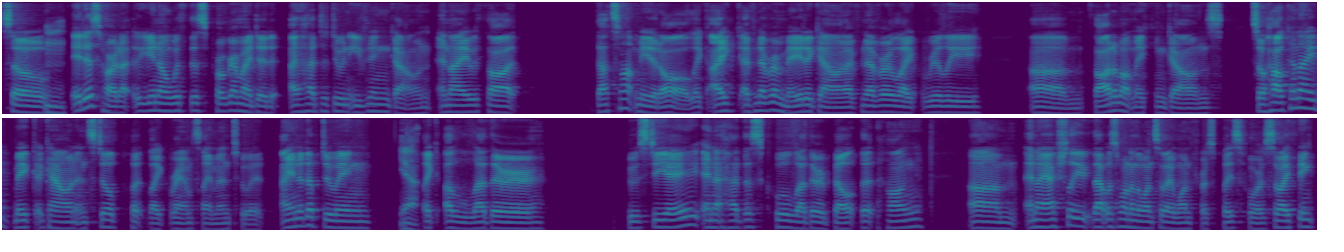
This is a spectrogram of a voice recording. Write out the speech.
So Mm. it is hard. I- You know, with this program I did, I had to do an evening gown, and I thought that's not me at all. Like I, I've never made a gown. I've never like really um, thought about making gowns. So how can I make a gown and still put like Ram Slam into it? I ended up doing Yeah. like a leather bustier, and it had this cool leather belt that hung. Um, and I actually that was one of the ones that I won first place for. So I think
